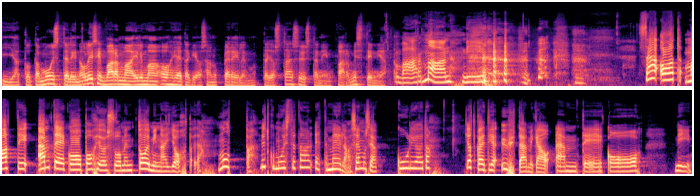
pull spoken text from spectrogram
ja tota, muistelin, olisin varmaan ilman ohjeitakin osannut perille, mutta jostain syystä niin varmistin. Ja... Varmaan, niin. Sä oot, Matti, MTK Pohjois-Suomen toiminnanjohtaja, mutta nyt kun muistetaan, että meillä on semmoisia kuulijoita, jotka ei tiedä yhtään mikä on MTK, niin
